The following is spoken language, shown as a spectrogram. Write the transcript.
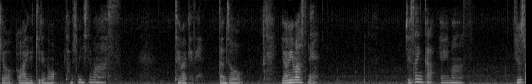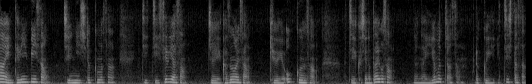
今日お会いできるのを楽しみにしてます。というわけで壇上読みますね。13位から読みます。13位テリー P さん。12位白熊さん。11位セリアさん。10位和則さん。9位おっくんさん。8位久野大悟さん。7位山ちゃんさん。6位一下さん。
